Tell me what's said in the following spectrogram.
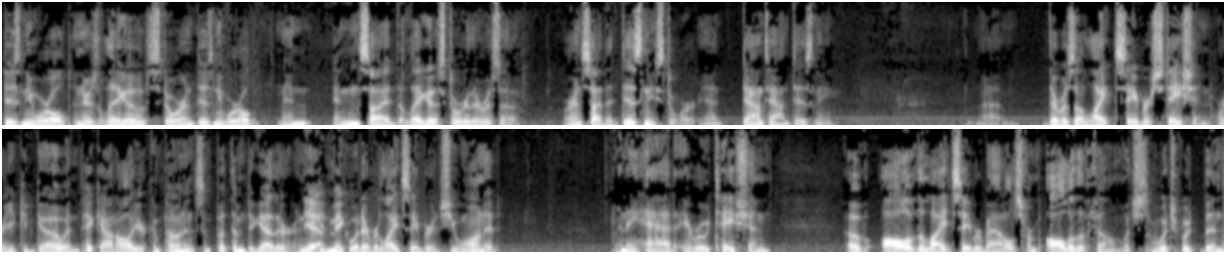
Disney World, and there's a Lego store in Disney World, and and inside the Lego store there was a, or inside the Disney store at downtown Disney, um, there was a lightsaber station where you could go and pick out all your components and put them together, and you could make whatever lightsabers you wanted. And they had a rotation of all of the lightsaber battles from all of the film, which which would have been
